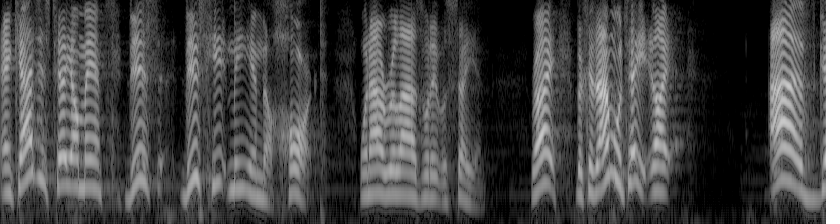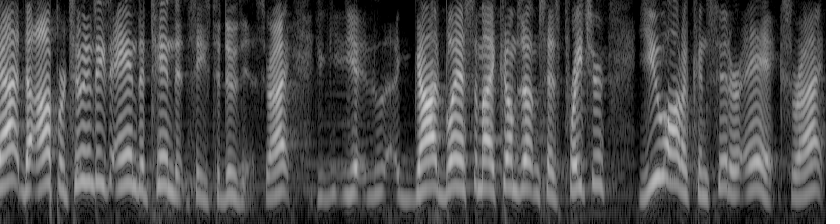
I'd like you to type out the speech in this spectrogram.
And can I just tell y'all, man, this, this hit me in the heart when I realized what it was saying, right? Because I'm going to tell you, like, I've got the opportunities and the tendencies to do this, right? God bless somebody comes up and says, Preacher, you ought to consider X, right?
